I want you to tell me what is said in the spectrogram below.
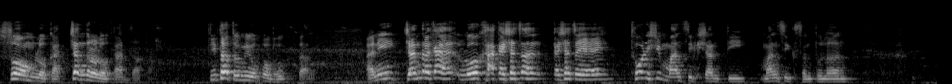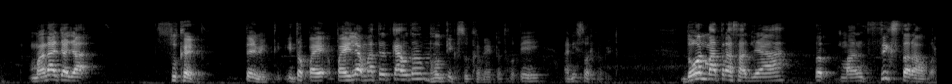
सोमलोकात चंद्रलोकात जाता. तिथं तुम्ही उपभोगताल आणि चंद्र काय लोक हा कशाचा कशाचं हे? आहे थोडीशी मानसिक शांती मानसिक संतुलन मनाच्या ज्या सुख आहेत ते भेटतील. इथं पहि पहिल्या मात्रेत काय होतं? भौतिक सुख भेटत होते आणि स्वर्ग भेटत होते. दोन मात्रा साधल्या तर मानसिक स्तरावर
